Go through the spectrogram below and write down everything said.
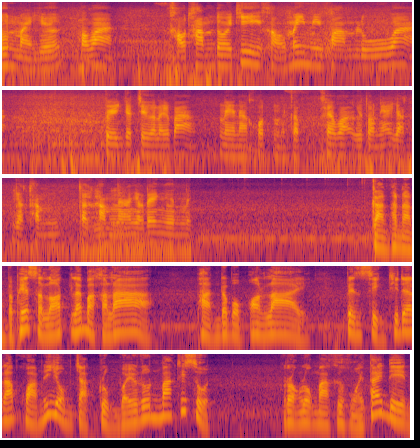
รุ่นใหม่เยอะ เพราะว่าเขาทำโดยที่เขาไม่มีความรู้ว่าตัวเองจะเจออะไรบ้างในอนาคตเหมือนกับแค่ว่าเออตอนเนี้ยอยากอยากทำอยากทำงานอยากได้เงินเลยการพนันประเภทสล็อตและบาคาร่าผ่านระบบออนไลน์ เป็นสิ่งที่ได้รับความนิยมจากกลุ่มวัยรุ่นมากที่สุด รองลงมาคือหวยใต้ดิน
